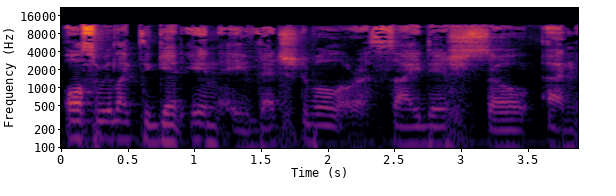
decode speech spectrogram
Also, we like to get in a vegetable or a side dish. So an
